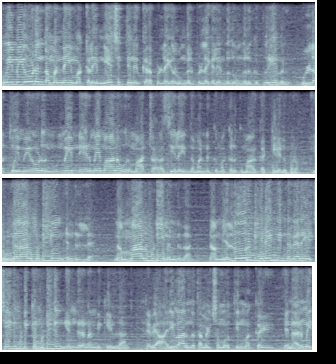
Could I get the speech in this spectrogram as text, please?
தூய்மையோடு இந்த மண்ணையும் மக்களையும் நேசித்து நிற்கிற பிள்ளைகள் உங்கள் பிள்ளைகள் என்பது உங்களுக்கு புரிய வரும் உள்ள தூய்மையோடு உண்மையும் நேர்மையுமான ஒரு மாற்று அரசியலை இந்த மண்ணுக்கு மக்களுக்குமாக கட்டி எழுப்புறோம். எங்களால் முடியும் என்று நம்மால் முடியும் என்றுதான். நாம் எல்லோரும் இணைந்து இந்த வேலையை செய்து முடிக்க முடியும் என்கிற நம்பிக்கையில் தான் எனவே அறிவார்ந்த தமிழ் சமூகத்தின் மக்கள் என் அருமை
